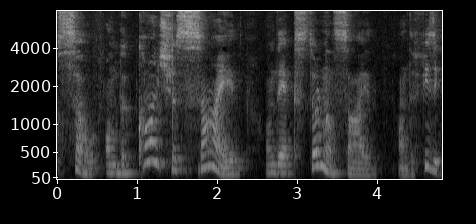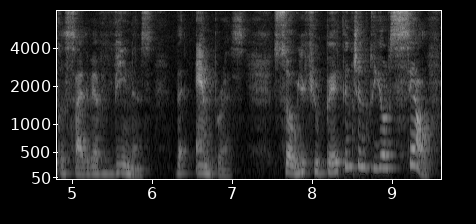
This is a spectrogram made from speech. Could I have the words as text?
So, on the conscious side, on the external side, on the physical side, we have Venus, the Empress. So, if you pay attention to yourself,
